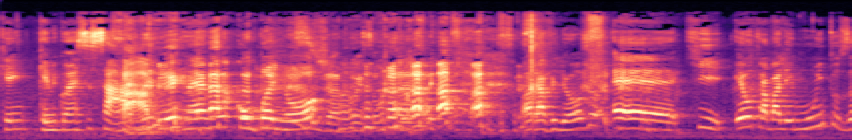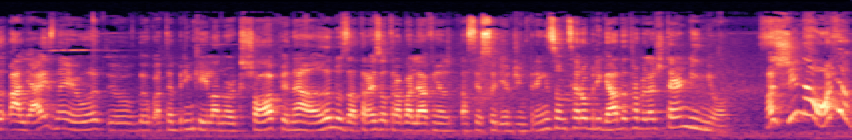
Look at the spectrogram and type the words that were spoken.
Quem, quem me conhece sabe, Sabe. né? Me acompanhou. Já foi isso. Maravilhoso. É que eu trabalhei muitos anos. Aliás, né? Eu, eu, eu até brinquei lá no workshop, né? Há anos atrás eu trabalhava em assessoria de imprensa, onde você era obrigada a trabalhar de terninho. Imagina, olha,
